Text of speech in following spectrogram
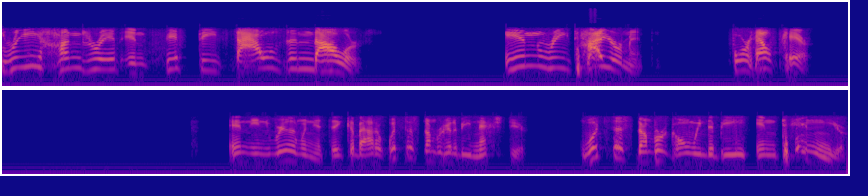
$350,000 in retirement for health care. And, really, when you think about it, what's this number going to be next year? What's this number going to be in 10 years?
